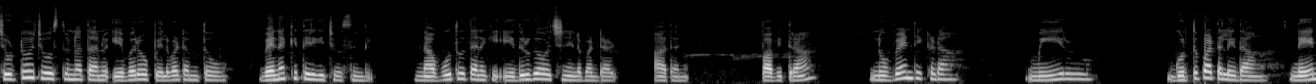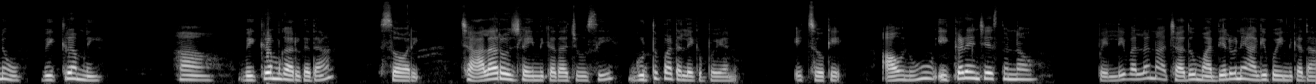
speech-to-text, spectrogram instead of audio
చుట్టూ చూస్తున్న తాను ఎవరో పిలవటంతో వెనక్కి తిరిగి చూసింది. నవ్వుతూ తనకి ఎదురుగా వచ్చి నిలబడ్డాడు అతను. పవిత్ర నువ్వేంటి ఇక్కడ? మీరు గుర్తుపట్టలేదా? నేను విక్రమ్ని. హా విక్రమ్ గారు కదా? సారీ చాలా రోజులైంది కదా చూసి గుర్తుపట్టలేకపోయాను. It's okay. అవును ఇక్కడేం చేస్తున్నావు? పెళ్ళి వల్ల నా చదువు మధ్యలోనే ఆగిపోయింది కదా.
